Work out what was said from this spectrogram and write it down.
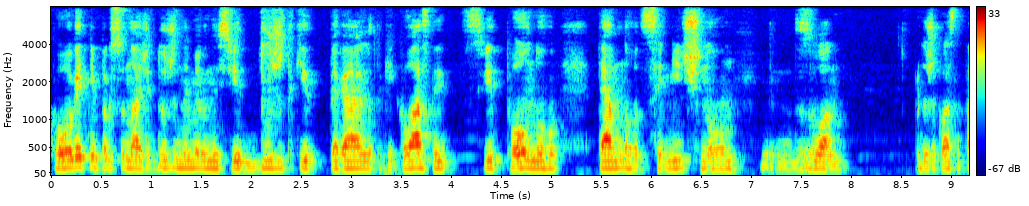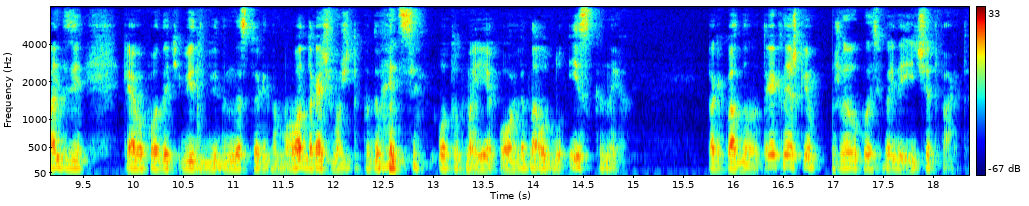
Колоритні персонажі, дуже немирний світ, дуже такий реально такий класний світ повного, темного, цинічного зла. Дуже класна фентезі, яке виходить від, від Несторіна Мова. До речі, можете подивитися. Отут має огляд на одну із книг. Перекладено на три книжки, можливо, колись вийде і четверта.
